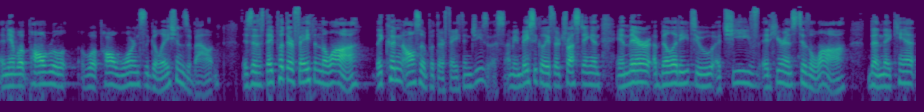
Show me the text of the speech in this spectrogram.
And yet, what Paul, rule, what Paul warns the Galatians about is that if they put their faith in the law, they couldn't also put their faith in Jesus. I mean, basically, if they're trusting in, in their ability to achieve adherence to the law, then they can't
